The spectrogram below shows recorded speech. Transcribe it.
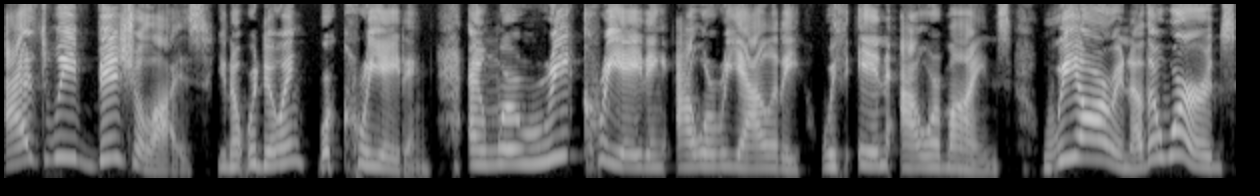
As we visualize, you know what we're doing? We're creating and we're recreating our reality within our minds. We are, in other words,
